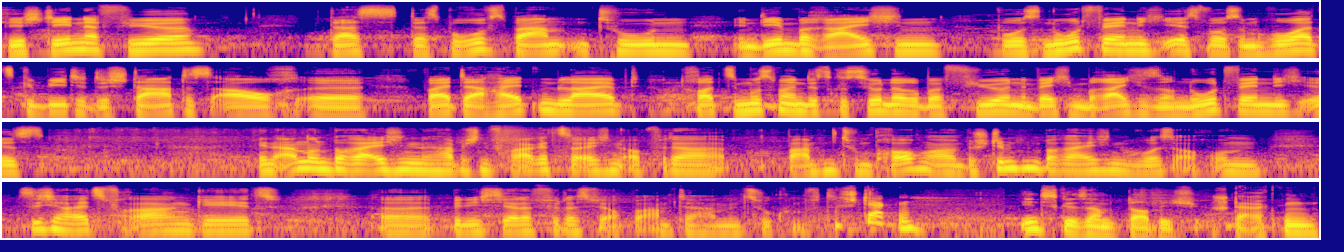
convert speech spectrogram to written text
Wir stehen dafür, dass das Berufsbeamtentum in den Bereichen, wo es notwendig ist, wo es im Hoheitsgebiete des Staates auch äh, weiter erhalten bleibt. Trotzdem muss man eine Diskussion darüber führen, in welchen Bereichen es noch notwendig ist. In anderen Bereichen habe ich ein Fragezeichen, ob wir da Beamtentum brauchen, aber in bestimmten Bereichen, wo es auch um Sicherheitsfragen geht, äh, bin ich sehr dafür, dass wir auch Beamte haben in Zukunft. Stärken. Insgesamt glaube ich stärken.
